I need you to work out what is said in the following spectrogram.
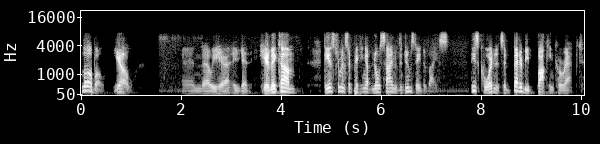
Lobo, yo. And uh, we hear again. Here they come. The instruments are picking up no sign of the Doomsday device. These coordinates had better be balking correct.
